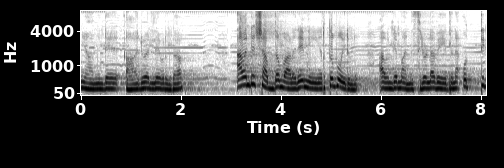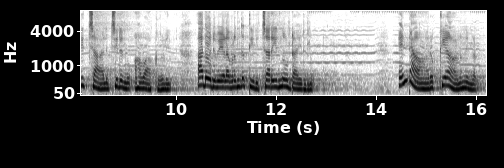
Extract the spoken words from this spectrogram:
ഞാൻ നിന്റെ ആരുമല്ലേ വൃന്ദ? അവന്റെ ശബ്ദം വളരെ നേർത്തു പോയിരുന്നു. അവന്റെ മനസ്സിലുള്ള വേദന ഒത്തിരി ചാലിച്ചിരുന്നു ആ വാക്കുകളിൽ. അതൊരു വേള വൃന്ദ തിരിച്ചറിയുന്നുണ്ടായിരുന്നു. എന്റെ ആരൊക്കെയാണ് നിങ്ങൾ?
